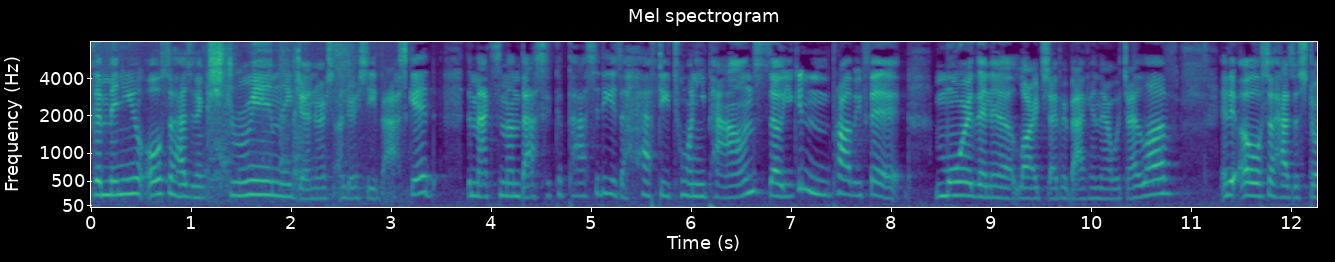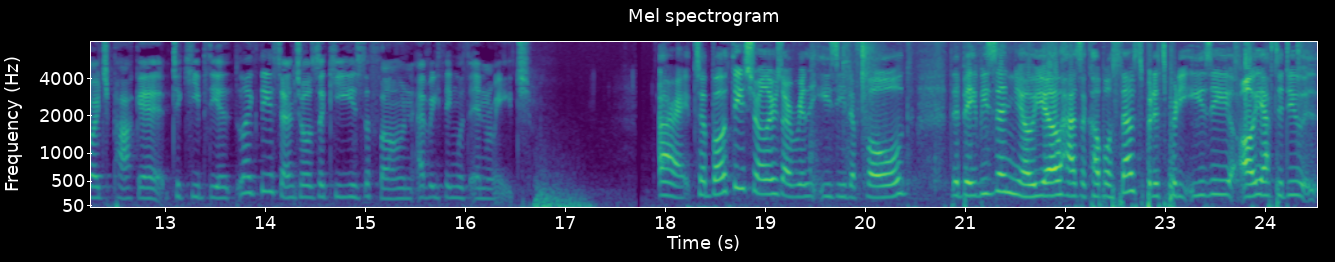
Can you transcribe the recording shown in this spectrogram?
The Minu also has an extremely generous underseat basket. The maximum basket capacity is a hefty 20 pounds, so you can probably fit more than a large diaper bag in there, which I love. And it also has a storage pocket to keep the like the essentials, the keys, the phone, everything within reach. All right, so both these strollers are really easy to fold. The Baby Zen Yo-Yo has a couple steps, but it's pretty easy. All you have to do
